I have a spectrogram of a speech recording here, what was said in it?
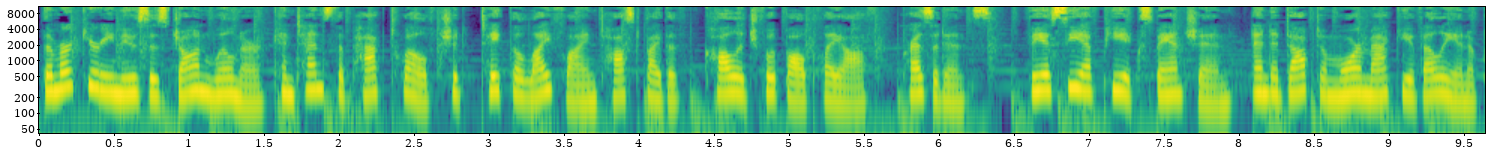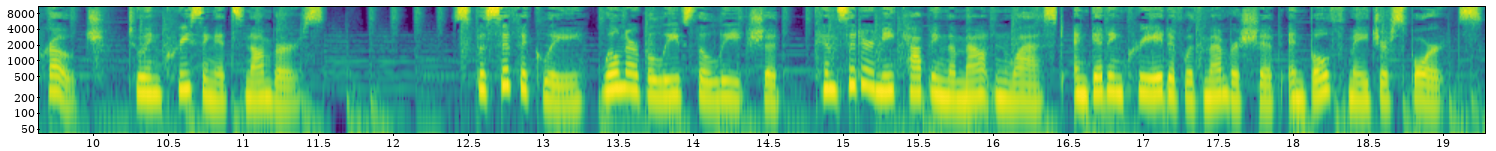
The Mercury News' Jon Wilner contends the Pac-12 should take the lifeline tossed by the college football playoff presidents via CFP expansion and adopt a more Machiavellian approach to increasing its numbers. Specifically, Wilner believes the league should consider kneecapping the Mountain West and getting creative with membership in both major sports.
